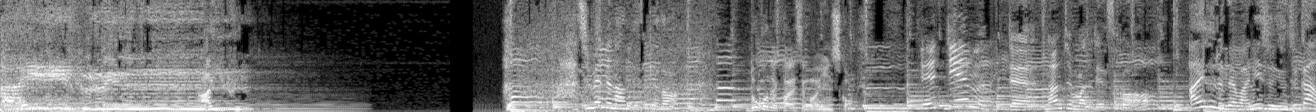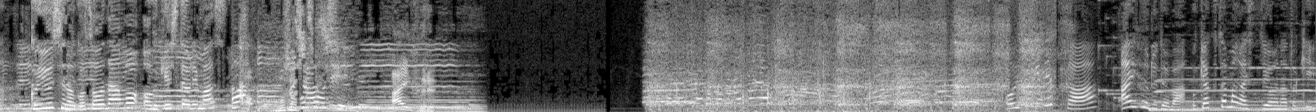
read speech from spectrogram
アイフルアイフル初めてなんですけど。どこで返せばいいんですか？ATM って何時までですか？アイフルでは24時間ご融資のご相談をお受けしております。あもしもし。もしアイフルルではお客様が必要な時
